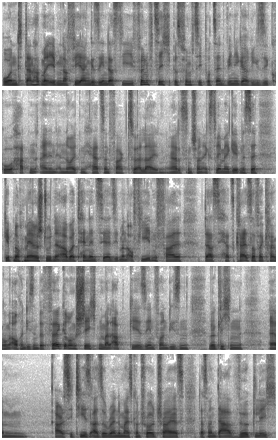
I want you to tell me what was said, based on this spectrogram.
und dann hat man eben nach vier Jahren gesehen, dass die 50 bis 50 Prozent weniger Risiko hatten, einen erneuten Herzinfarkt zu erleiden. Ja, das sind schon extreme Ergebnisse. Gibt noch mehrere Studien, aber tendenziell sieht man auf jeden Fall, dass Herz-Kreislauf-Erkrankungen auch in diesen Bevölkerungsschichten, mal abgesehen von diesen wirklichen ähm, RCTs, also Randomized Control Trials, dass man da wirklich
